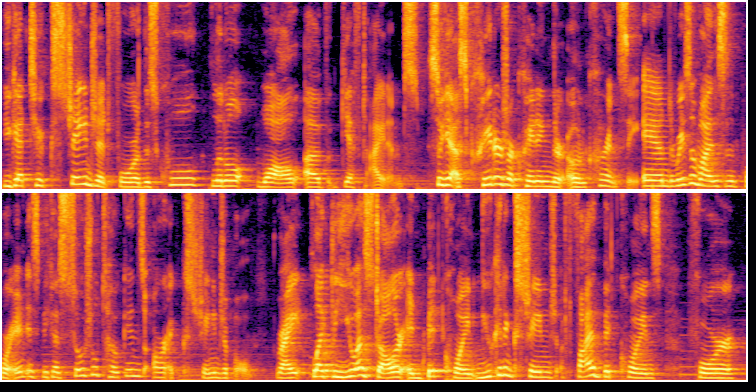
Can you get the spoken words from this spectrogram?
you get to exchange it for this cool little wall of gift items. So yes, creators are creating their own currency. And the reason why this is important is because social tokens are exchangeable, right? Like the US dollar and Bitcoin Bitcoin, you can exchange five Bitcoins for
